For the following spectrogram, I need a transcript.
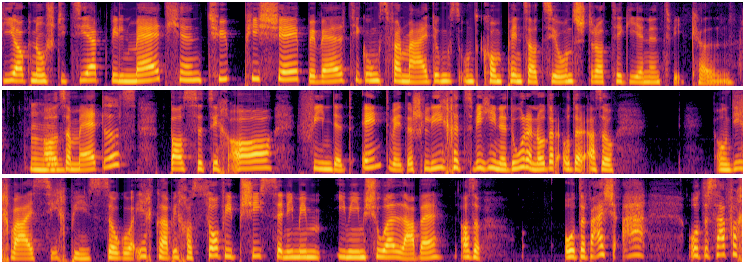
diagnostiziert, weil Mädchen typische Bewältigungs-, Vermeidungs- und Kompensationsstrategien entwickeln. Also Mädels passen sich an, finden entweder schleichen sie wie hindurch, oder, oder, also, und ich weiß, ich bin so gut. Ich glaube, ich habe so viel beschissen in meinem, in meinem Schulleben. Also, oder weißt, ah, oder es einfach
